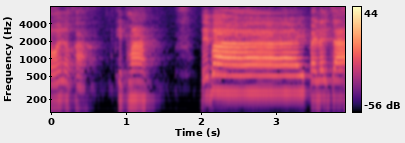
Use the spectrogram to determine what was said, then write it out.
ร้อยแล้วค่ะ เผ็ดมาก บ๊ายบาย ไปเลยจ้า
